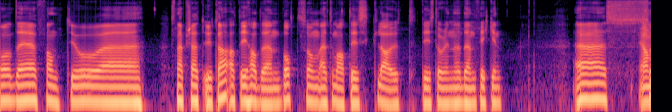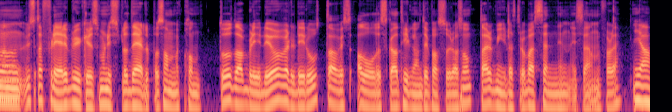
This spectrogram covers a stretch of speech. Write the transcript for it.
Og det fant jo eh, Snapchat ut av, at de hadde en bot som automatisk la ut de storyene den fikk inn. Eh, Ja, men hvis det er flere brukere som har lyst til å dele på samme konto, da blir det jo veldig rot, da, hvis alle skal ha tilgang til passord og sånt. Da er det mye lettere å bare sende inn istedenfor det. Ja,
